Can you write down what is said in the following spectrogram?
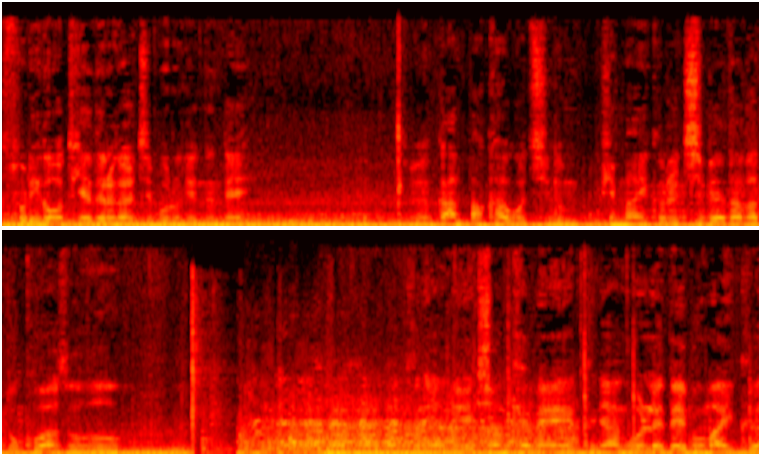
소리가 어떻게 들어갈지 모르겠는데 깜빡하고 지금 핀 마이크를 집에다가 놓고 와서 그냥 액션캠에 그냥 원래 내부 마이크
